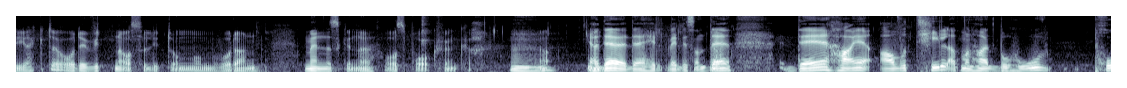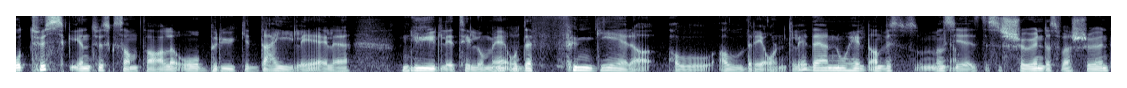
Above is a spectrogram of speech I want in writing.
direkte, og det vitner også litt om, om hvordan menneskene og språk funker. Mm. Ja. ja, det, det, er helt veldig sant. Det, det har jeg av og til, at man har et behov på tysk i en tysk samtale å bruke deilig eller nydelig til og med, og det fungerer aldri ordentlig. Det er noe helt annet hvis man sier det er skjønt, det skal være skjønn.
